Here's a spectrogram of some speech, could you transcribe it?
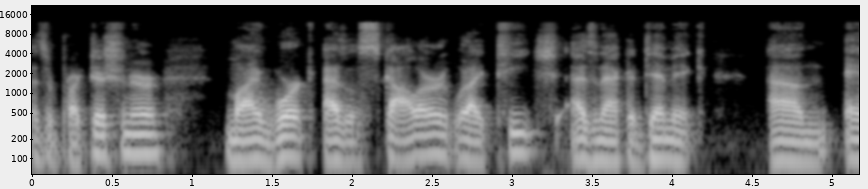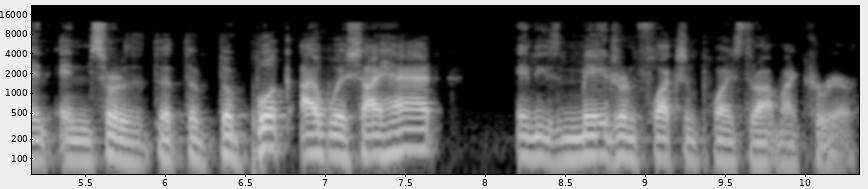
as a practitioner, my work as a scholar, what I teach as an academic, um, and and sort of the, the the book I wish I had in these major inflection points throughout my career.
